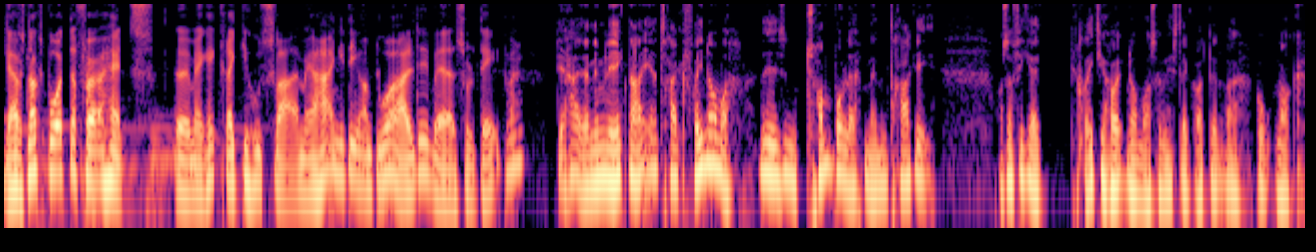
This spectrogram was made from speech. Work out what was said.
Jeg har vist nok spurgt dig før, Hans, øh, men jeg kan ikke rigtig huske svaret, men jeg har en idé om, du har aldrig været soldat, vel? Det har jeg nemlig ikke. Nej, jeg trak frinummer ned i sådan en tombola, man trak i. Og så fik jeg et rigtig højt nummer, så vidste jeg godt, at den var god nok.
